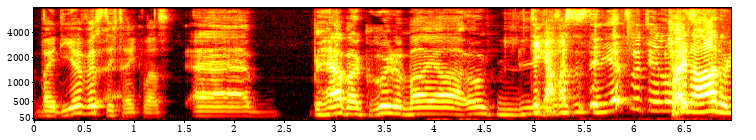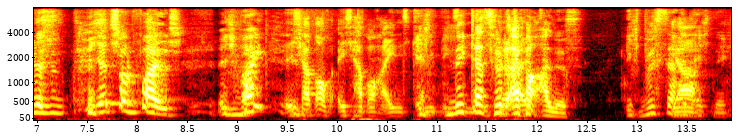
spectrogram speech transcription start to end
Bei dir wüsste ich direkt was. Äh, Herbert Grönemeyer, irgendein Lied. Digga, was ist denn jetzt mit dir los? Keine Ahnung, das ist. Jetzt schon falsch. Ich weiß. Ich habe auch, ich habe auch eigentlich kein Ich. Niklas hört hör einfach halt, alles. Ich wüsste Ja. halt echt nicht.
